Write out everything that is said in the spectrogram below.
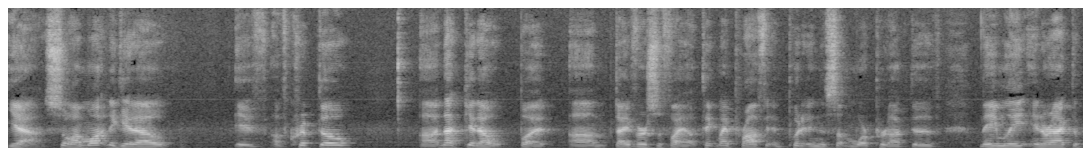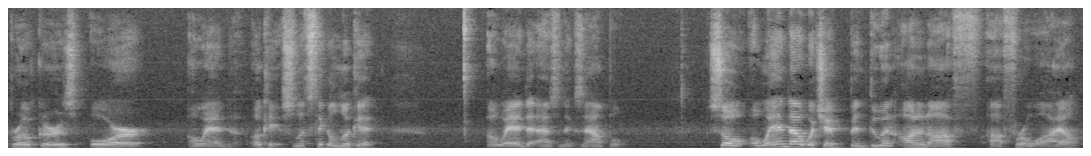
yeah, so I'm wanting to get out if of crypto, uh, not get out, but um, diversify out. Take my profit and put it into something more productive, namely Interactive Brokers or Oanda. Okay, so let's take a look at Oanda as an example. So Oanda, which I've been doing on and off uh, for a while,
